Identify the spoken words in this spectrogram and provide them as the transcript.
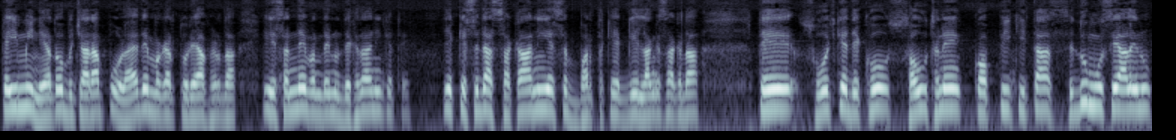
ਕਈ ਮਹੀਨਿਆਂ ਤੋਂ ਵਿਚਾਰਾ ਭੋਲਾ ਇਹਦੇ ਮਗਰ ਤੁਰਿਆ ਫਿਰਦਾ। ਇਹ ਸੰਨੇ ਬੰਦੇ ਨੂੰ ਦਿਖਦਾ ਨਹੀਂ ਕਿਤੇ। ਇਹ ਕਿਸੇ ਦਾ ਸਕਾ ਨਹੀਂ, ਇਸ ਵਰਤ ਕੇ ਅੱਗੇ ਲੰਘ ਸਕਦਾ। ਤੇ ਸੋਚ ਕੇ ਦੇਖੋ ਸਾਊਥ ਨੇ ਕਾਪੀ ਕੀਤਾ ਸਿੱਧੂ ਮੂਸੇ ਵਾਲੇ ਨੂੰ।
